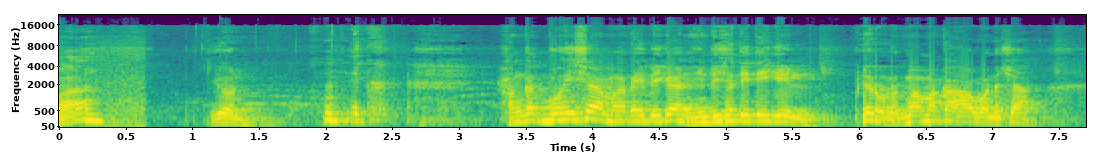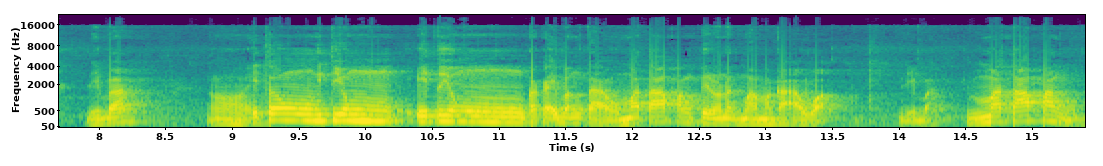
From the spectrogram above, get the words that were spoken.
Ha? Yun. Hanggat buhay siya, mga kaibigan, hindi siya titigil. Pero nagmamakaawa na siya. 'Di ba? Oh, itong ito yung ito yung kakaibang tao, matapang pero nagmamakaawa. 'Di ba? Matapang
